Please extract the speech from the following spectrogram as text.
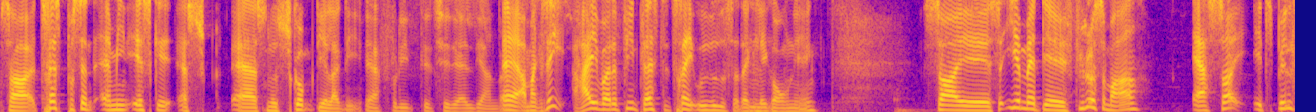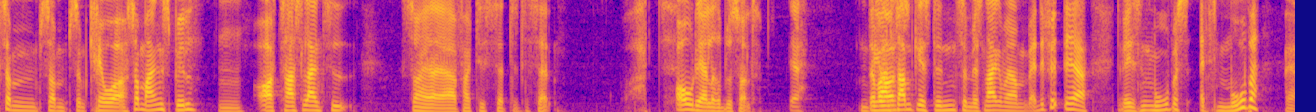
Så 60% af min æske er, sk- er sådan noget skum, de har lagt i. Ja, fordi det er til alle de andre. Ja, og man kan se, hej, hvor er det fint plads til tre udvidelser, der kan Mhm. ligge oveni, ikke? Så, øh, så i og med, at det fylder så meget, er så et spil, som, som, som kræver så mange spil, Mm. og tager så lang tid, så har jeg faktisk sat det til salg. What? Og det er allerede blevet solgt. Der er var en også- stamgæst inde, som jeg snakkede med om, er det fedt det her? Det var sådan MOBA. Er det sådan MOBA? Ja.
